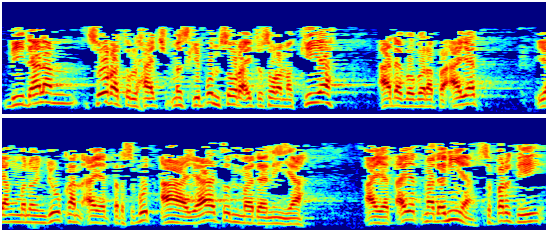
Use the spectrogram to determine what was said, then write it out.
di dalam suratul Hajj meskipun surah itu surah Makkiyah ada beberapa ayat yang menunjukkan ayat tersebut ayatun madaniyah. Ayat-ayat madaniyah seperti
